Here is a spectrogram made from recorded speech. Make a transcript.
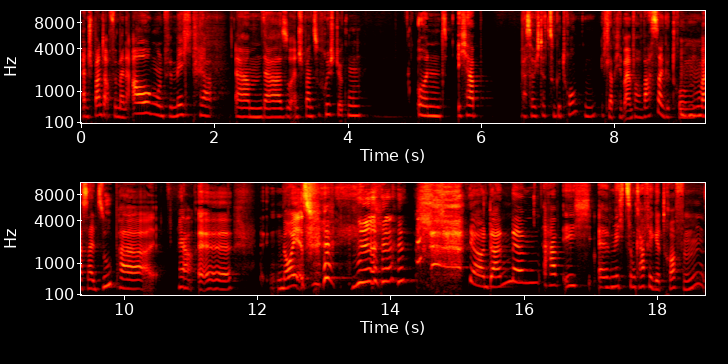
entspannter auch für meine Augen und für mich Ja. ähm, da so entspannt zu frühstücken. Und ich habe, was habe ich dazu getrunken? Ich glaube, ich habe einfach Wasser getrunken, was halt super Ja. äh, neu ist für mich. ja, und dann ähm, habe ich äh, mich zum Kaffee getroffen.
